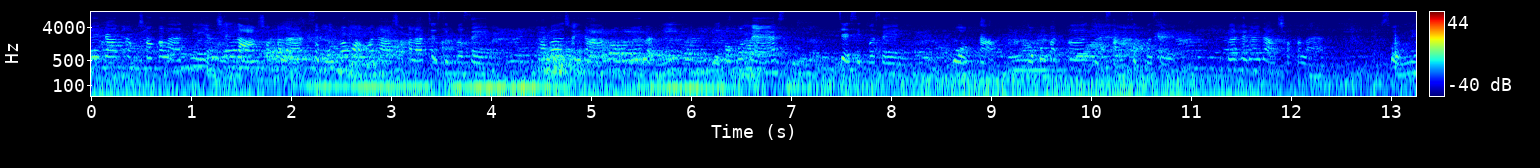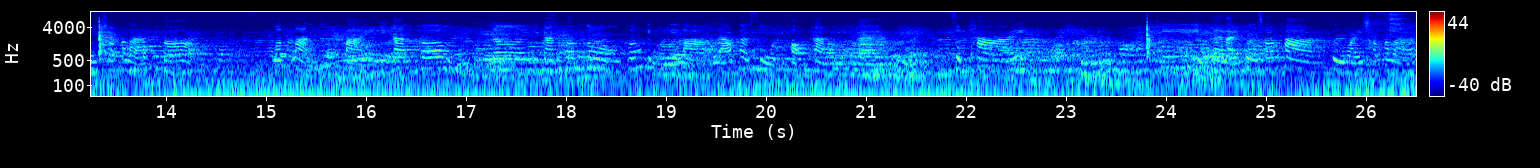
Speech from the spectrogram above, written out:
ในการทำช็อกโกแลตเนี่ยอย่างเช่นดาร์กช็อกโกแลตสมมติว่าบอกว่าดาร์กช็อกโกแลต 70%เขาก็จะใช้ดาร์กโกโก้แบบนี้หรือโกโก้แมส70%บวกกับโกโก้บัตเตอร์อีก 30%เพื่อให้ได้ดาร์กช็อกโกแลต ส่วนมิลช็อกโกแลตก็ลดหลั่นลงไป มีการเพิ่มเนย มีการเพิ่มนม เพิ่มกลิ่นวานิลลาแล้วแต่สูตรของแต่ละโรงแรม สุดท้าย ที่หลาย ๆ คนชอบทานคือไวท์ช็อกโกแลต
